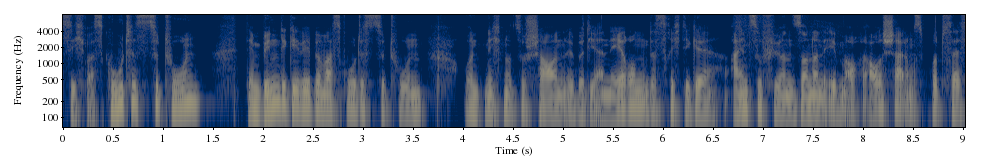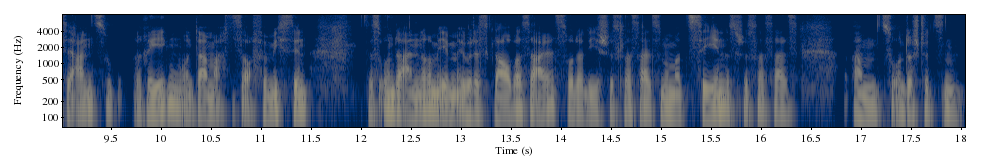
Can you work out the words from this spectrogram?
sich was Gutes zu tun, dem Bindegewebe was Gutes zu tun und nicht nur zu schauen, über die Ernährung das Richtige einzuführen, sondern eben auch Ausscheidungsprozesse anzuregen. Und da macht es auch für mich Sinn, das unter anderem eben über das Glaubersalz oder die Schüsslersalz Nummer 10, das Schüsslersalz, ähm, zu unterstützen.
